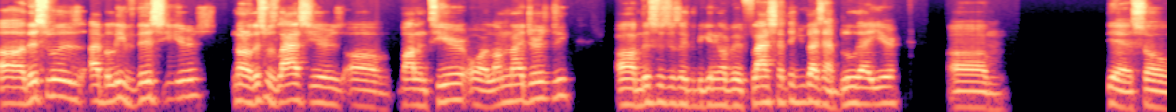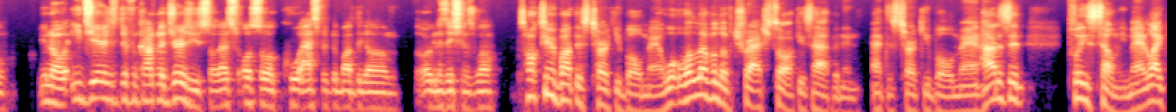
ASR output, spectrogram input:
Uh, this was, I believe, this year's. No, no, this was last year's uh, volunteer or alumni jersey. Um, this was just like the beginning of it. Flash, I think you guys had blue that year. Um, yeah, so you know, each year is different kind of jerseys, so that's also a cool aspect about the um the organization as well. Talk to me about this Turkey Bowl, man. What what level of trash talk is happening at this Turkey Bowl, man? How does it? Please tell me, man. Like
